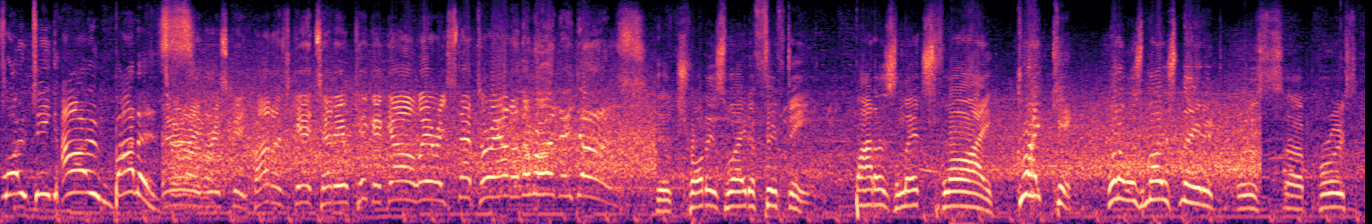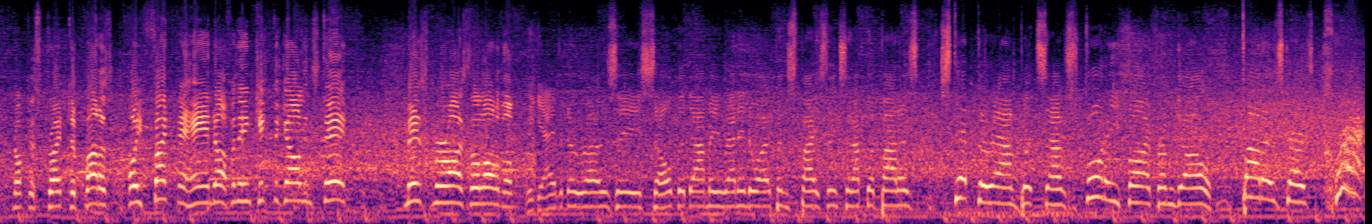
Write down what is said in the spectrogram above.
Floating home. Butters. Very risky. Butters gets it. He'll kick a goal. There he snaps around on the right. He does. He'll trot his way to 50. Butters lets fly. Great kick when it was most needed. was uh, Bruce knocked it straight to Butters. Oh, he faked the handoff and then kicked the goal instead. Mesmerised a lot of them. He gave it to Rozee, sold the dummy, ran into open space, links it up to Butters, stepped around Blicavs, 45 from goal. Butters goes crack!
